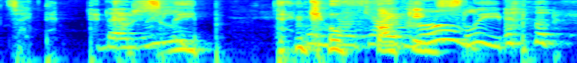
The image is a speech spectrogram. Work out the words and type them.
It's like then, then, Then go leave. sleep. Then, Then go, go fucking home. sleep.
